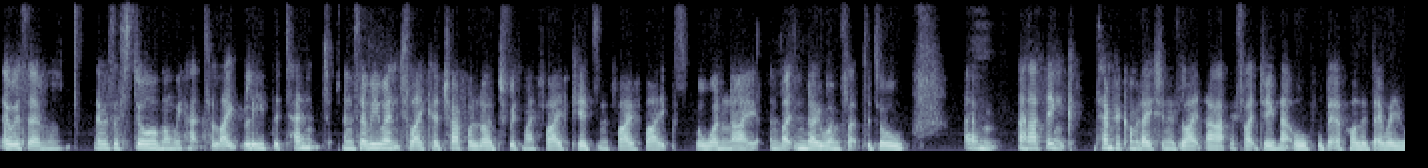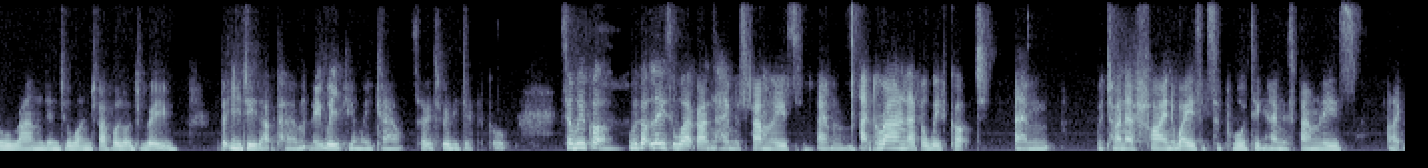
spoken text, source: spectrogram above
there was um there was a storm and we had to like leave the tent. And so we went to like a travel lodge with my five kids and five bikes for one night and like no one slept at all. Um, and I think temporary accommodation is like that. It's like doing that awful bit of holiday where you're all rammed into one travel lodge room, but you do that permanently week in, week out. So it's really difficult. So we've got we've got loads of work around homeless families. Um, at ground level, we've got um, we're trying to find ways of supporting homeless families like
